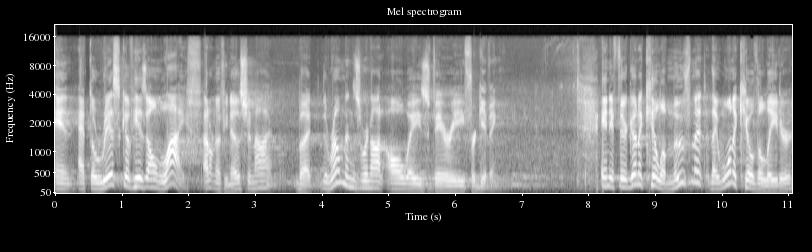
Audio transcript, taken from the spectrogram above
and at the risk of his own life, I don't know if you know this or not, but the Romans were not always very forgiving. And if they're going to kill a movement, they want to kill the leader,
